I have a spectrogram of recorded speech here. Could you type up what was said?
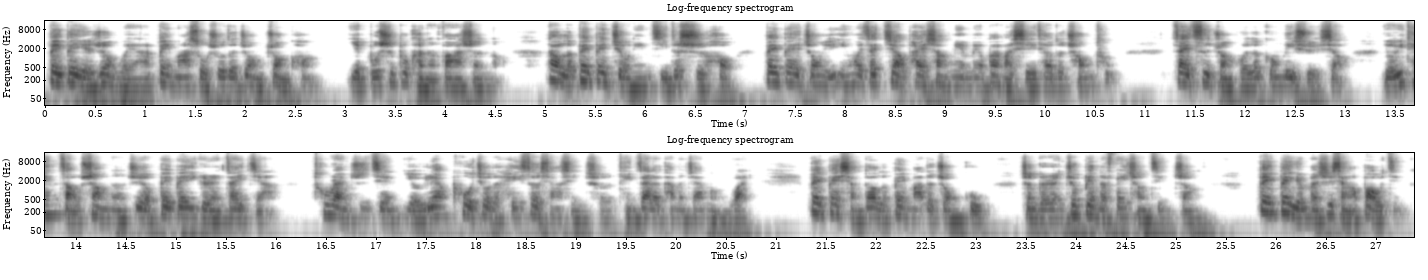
贝贝也认为啊，贝妈所说的这种状况，也不是不可能发生哦。到了贝贝九年级的时候，贝贝终于因为在教派上面没有办法协调的冲突，再次转回了公立学校。有一天早上呢，只有贝贝一个人在家。突然之间，有一辆破旧的黑色箱型车停在了他们家门外。贝贝想到了贝妈的忠固，整个人就变得非常紧张。贝贝原本是想要报警的，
